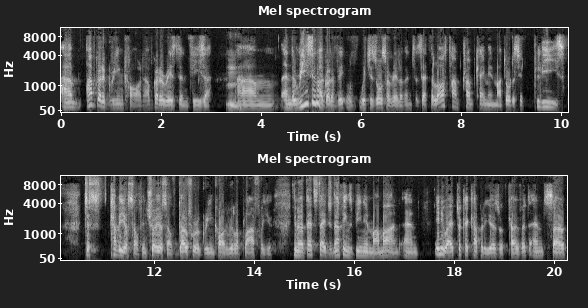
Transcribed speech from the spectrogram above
um, I've got a green card. I've got a resident visa. Mm. Um, and the reason I got a, which is also relevant, is that the last time Trump came in, my daughter said, "Please, just cover yourself, insure yourself, go for a green card. We'll apply for you." You know, at that stage, nothing's been in my mind, and anyway, it took a couple of years with COVID. And so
